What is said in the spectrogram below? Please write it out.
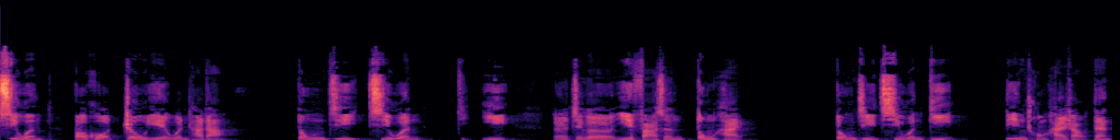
气温包括昼夜温差大，冬季气温一呃这个易发生冻害，冬季气温低，病虫害少等。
